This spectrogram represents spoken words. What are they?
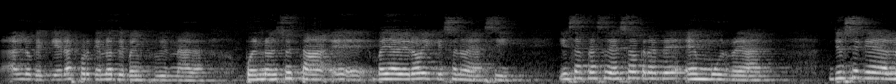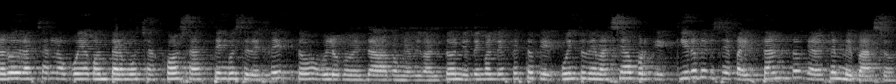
Haz lo que quieras porque no te va a influir nada. Pues no, eso está, eh, eh, vaya a ver hoy que eso no es así. Y esa frase de Sócrates es muy real. Yo sé que a lo largo de la charla os voy a contar muchas cosas. Tengo ese defecto, hoy lo comentaba con mi amigo Antonio, tengo el defecto que cuento demasiado porque quiero que sepáis tanto que a veces me paso.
